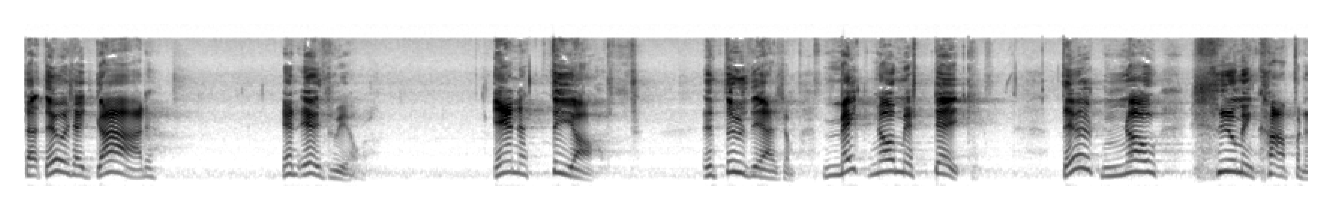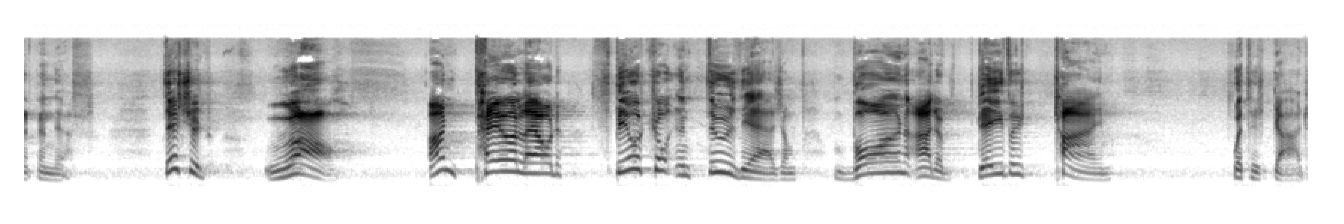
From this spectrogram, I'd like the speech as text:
that there is a God in Israel, in theos, enthusiasm. Make no mistake, there's no human confidence in this. This is raw, unparalleled spiritual enthusiasm born out of David's time with his God.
